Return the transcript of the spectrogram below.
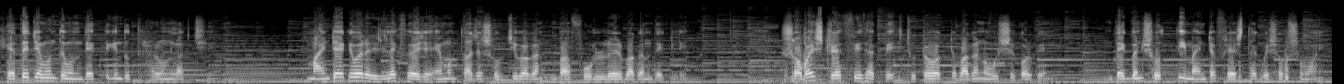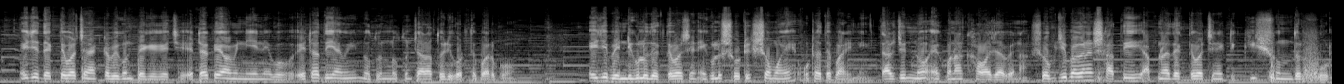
খেতে যেমন তেমন দেখতে কিন্তু দারুণ লাগছে। মাইন্ডটা একেবারে রিল্যাক্স হয়ে যায় এমন তাজা সবজি বাগান বা ফুলের বাগান দেখলে। সবাই স্ট্রেস ফ্রি থাকতে ছোট একটা বাগান অবশ্যই করবেন। দেখবেন সত্যি মাইন্ডটা ফ্রেশ থাকবে সব সময় এই যে দেখতে পাচ্ছেন একটা বেগুন পেকে গেছে, এটাকে আমি নিয়ে নেব। এটা দিয়ে আমি নতুন নতুন চারা তৈরি করতে পারব। এই যে ভেন্ডিগুলো দেখতে পাচ্ছেন, এগুলো সঠিক সময়ে উঠাতে পারিনি। তার জন্য এখন আর খাওয়া যাবে না। সবজি বাগানের সাথেই আপনারা দেখতে পাচ্ছেন একটি কি সুন্দর ফুল।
